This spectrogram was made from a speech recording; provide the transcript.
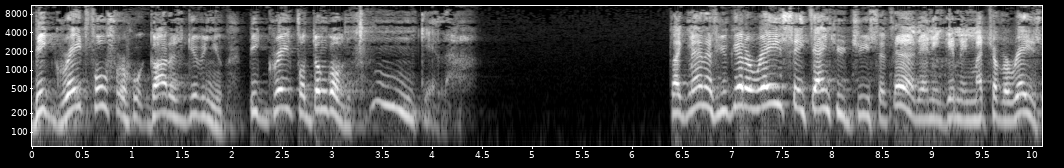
Be grateful for what God has given you. Be grateful. Don't go, hmm, like, man, if you get a raise, say thank you, Jesus. Eh, they didn't give me much of a raise.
